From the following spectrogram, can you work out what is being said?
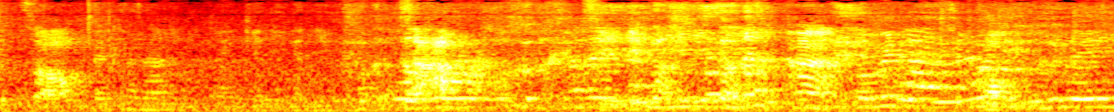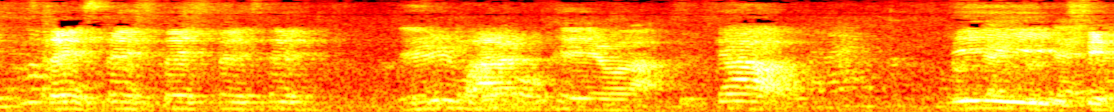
สิบสองเป็นเท่านั้นแค่นี้กันดีสามสี่นิดหน่อยนิดหน่อยสิบห้าสิบหก stay stay stay stay stay เอ้ยมาโอเคว่ะสิบเก้ายี่สิบ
